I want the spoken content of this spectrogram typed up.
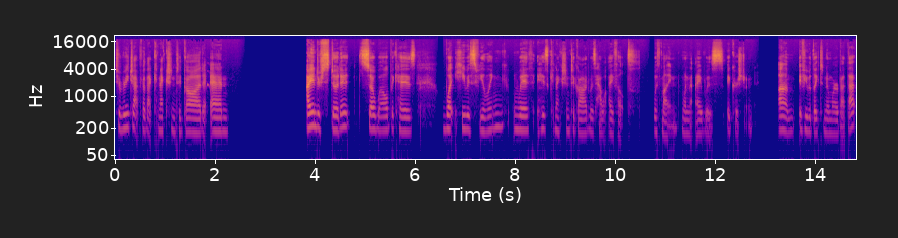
to reach out for that connection to god. And i understood it so well because what he was feeling with his connection to god was how i felt with mine when I was a Christian. Um, if you would like to know more about that,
